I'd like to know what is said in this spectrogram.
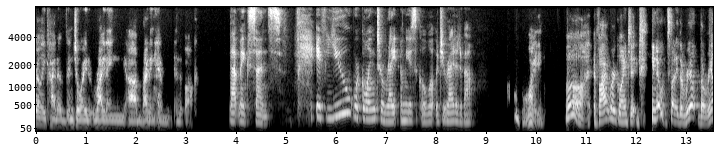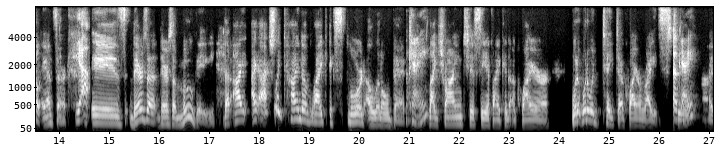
really kind of enjoyed writing, uh, writing him in the book. That makes sense. If you were going to write a musical, what would you write it about? Oh boy. Oh, if I were going to, you know, it's funny. The real, the real answer Yeah. is there's a there's a movie that I I actually kind of like explored a little bit, Okay. like trying to see if I could acquire what it, what it would take to acquire rights to, Okay. uh,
